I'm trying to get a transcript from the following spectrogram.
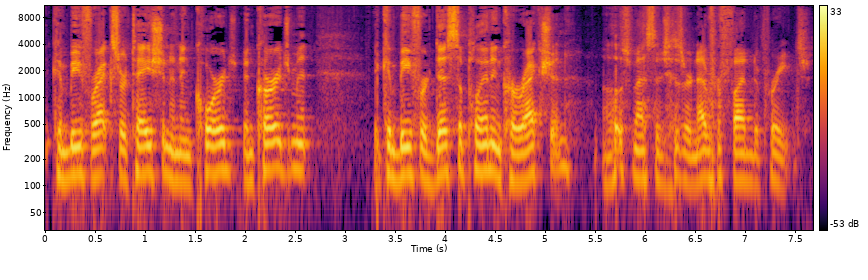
it can be for exhortation and encouragement, it can be for discipline and correction. Now, those messages are never fun to preach,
